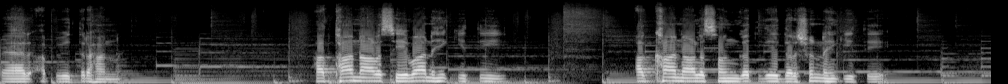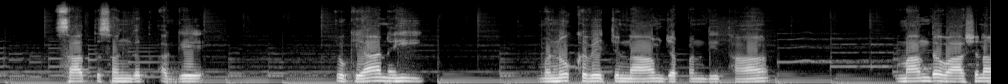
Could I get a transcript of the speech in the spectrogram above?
ਪੈਰ ਅਪਵਿੱਤਰ ਹਨ। ਹੱਥਾਂ ਨਾਲ ਸੇਵਾ ਨਹੀਂ ਕੀਤੀ, ਅੱਖਾਂ ਨਾਲ ਸੰਗਤ ਦੇ ਦਰਸ਼ਨ ਨਹੀਂ ਕੀਤੇ। ਸਤ ਸੰਗਤ ਅੱਗੇ ਝੁਕਿਆ ਨਹੀਂ। ਮਨੁੱਖ ਵਿੱਚ ਨਾਮ ਜਪਣ ਦੀ ਥਾਂ, ਮੰਦ ਵਾਸ਼ਨਾ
